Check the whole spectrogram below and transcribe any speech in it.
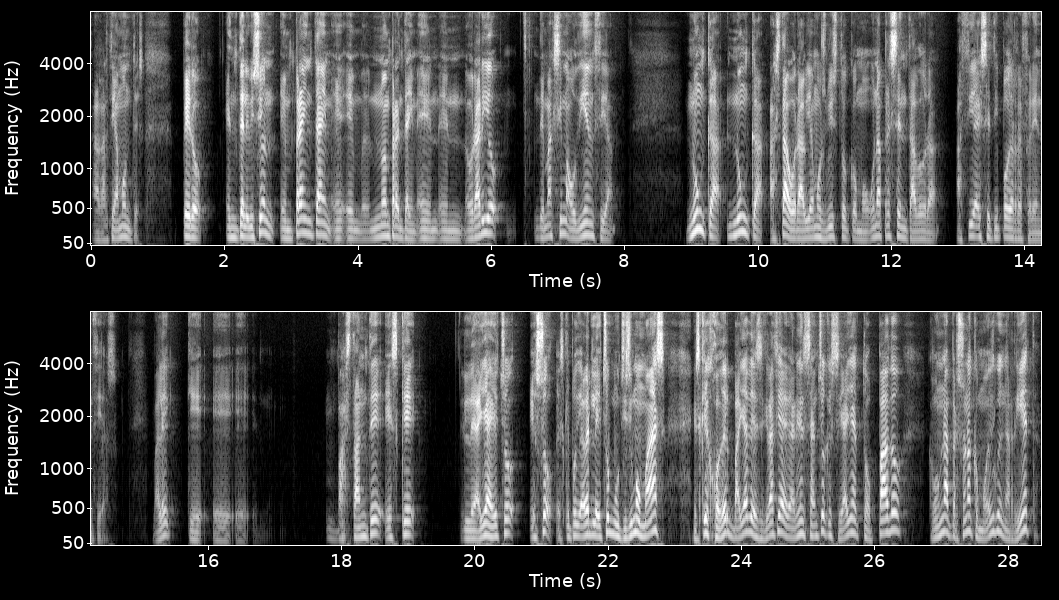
a García Montes. Pero en televisión, en prime time, no en prime time, en, horario de máxima audiencia, nunca, nunca hasta ahora habíamos visto como una presentadora hacía ese tipo de referencias, ¿vale? Que eh, eh, bastante es que le haya hecho eso, es que podía haberle hecho muchísimo más. Es que, joder, vaya desgracia de Daniel Sancho que se haya topado con una persona como Edwin Arrieta.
